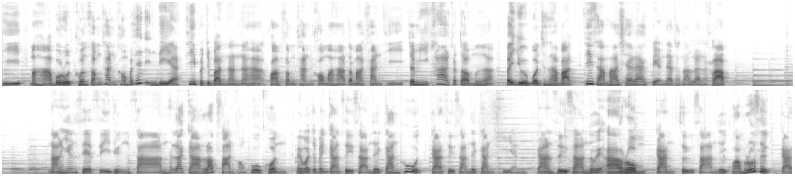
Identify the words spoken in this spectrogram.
ที มหาบุรุษคนสำคัญของประเทศอินเดีย ที่ปัจจุบันนั้นนะฮะความสำคัญของมหาตมะคานที จะมีค่าก็ต่อเมื่อ ไปอยู่บนธนาบัตรที่สามารถใช้แลกเปลี่ยนได้เท่านั้นแหละนะครับ หนังยังเสียดสีถึงสารและการรับสารของผู้คน ไม่ว่าจะเป็นการสื่อสารด้วยการพูด การสื่อสารด้วยการเขียน การสื่อสารด้วยอารมณ์ การสื่อสารด้วยความรู้สึก การ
